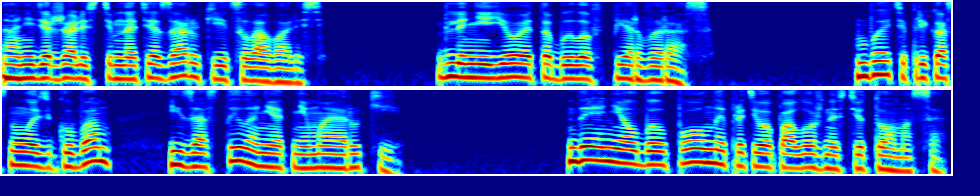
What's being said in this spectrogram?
Они держались в темноте за руки и целовались. Для нее это было в первый раз. Бетти прикоснулась к губам и застыла, не отнимая руки. Дэниел был полной противоположностью Томаса.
